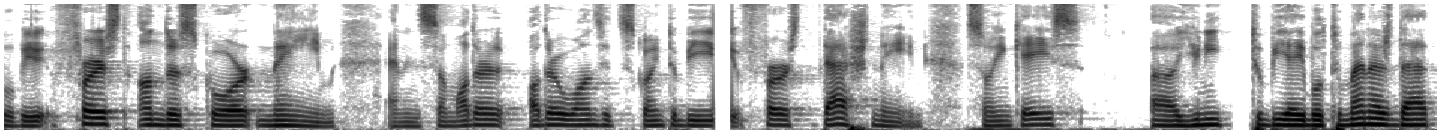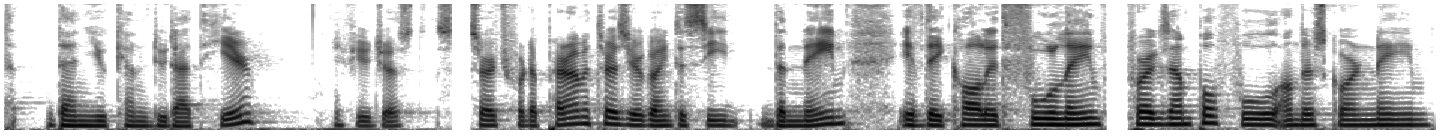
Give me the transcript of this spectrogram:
will be first underscore name and in some other other ones it's going to be first dash name. So in case uh, you need to be able to manage that then you can do that here. If you just search for the parameters you're going to see the name. If they call it full name for example full underscore name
